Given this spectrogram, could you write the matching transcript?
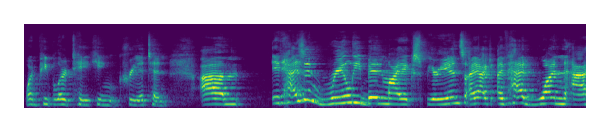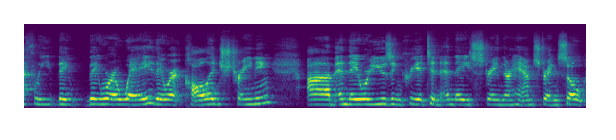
when people are taking creatine. Um, it hasn't really been my experience. I, have had one athlete, they, they were away, they were at college training, um, and they were using creatine and they strained their hamstring. So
